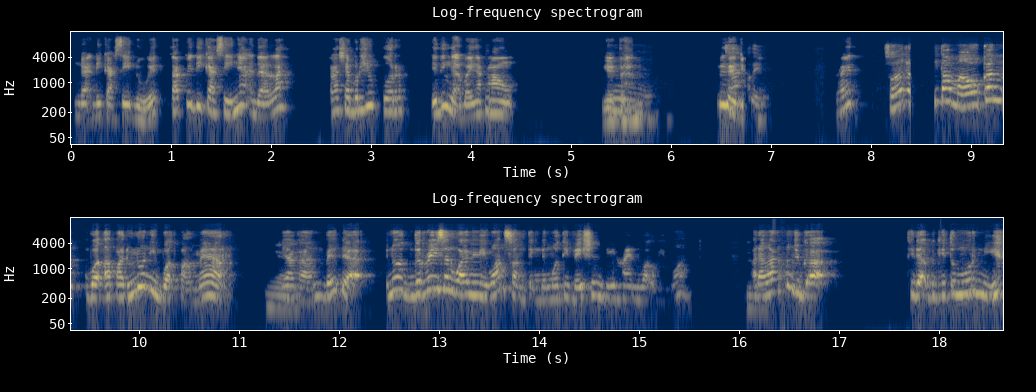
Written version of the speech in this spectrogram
nggak dikasih duit, tapi dikasihnya adalah rasa bersyukur. Jadi nggak banyak mau, gitu. Hmm. Bisa juga, Exactly. right? Soalnya kita mau kan buat apa dulu nih buat pamer, Iya. ya kan? Beda. You know, the reason why we want something, the motivation behind what we want. Hmm. Kadang-kadang juga tidak begitu murni.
